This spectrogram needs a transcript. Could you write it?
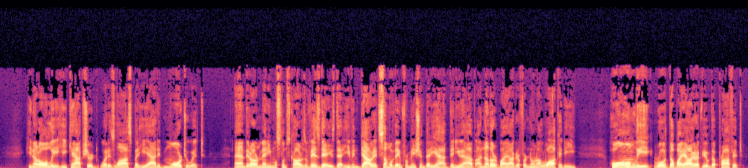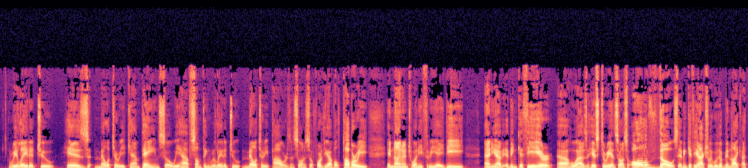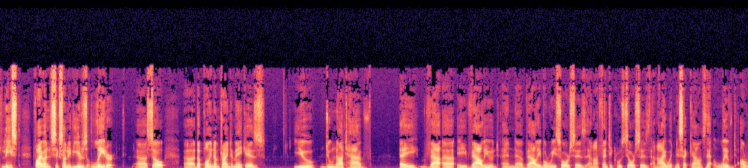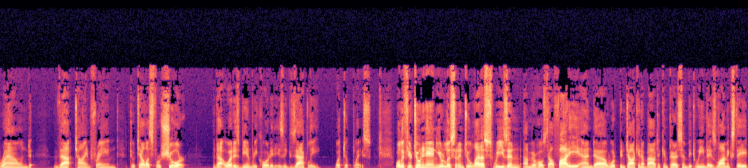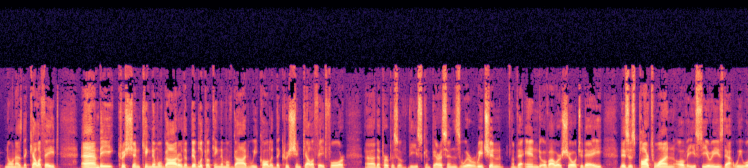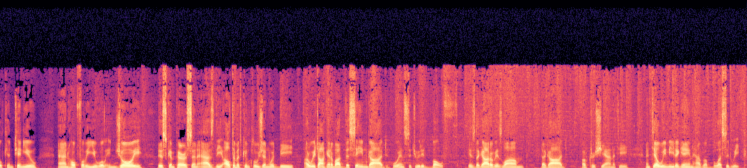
he not only he captured what is lost, but he added more to it. And there are many Muslim scholars of his days that even doubted some of the information that he had. Then you have another biographer known Al-Waqidi, who only wrote the biography of the Prophet related to his military campaign. So we have something related to military powers and so on and so forth. You have Al Tabari in 923 AD, and you have Ibn Kathir, uh, who has a history and so on. So all of those, Ibn Kathir actually would have been like at least 500, 600 years later. Uh, so uh, the point I'm trying to make is you do not have a, va- uh, a valued and uh, valuable resources and authentic resources and eyewitness accounts that lived around that time frame to tell us for sure that what is being recorded is exactly what took place. Well, if you're tuning in, you're listening to Let Us Reason. I'm your host, Al Fadi, and uh, we've been talking about a comparison between the Islamic State, known as the Caliphate, and the Christian Kingdom of God or the Biblical Kingdom of God. We call it the Christian Caliphate for uh, the purpose of these comparisons. We're reaching the end of our show today. This is part one of a series that we will continue and hopefully you will enjoy this comparison as the ultimate conclusion would be are we talking about the same God who instituted both? Is the God of Islam the God of Christianity? Until we meet again, have a blessed week.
